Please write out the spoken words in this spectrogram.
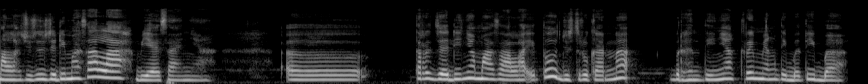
malah justru jadi masalah biasanya. E, terjadinya masalah itu justru karena berhentinya krim yang tiba-tiba.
